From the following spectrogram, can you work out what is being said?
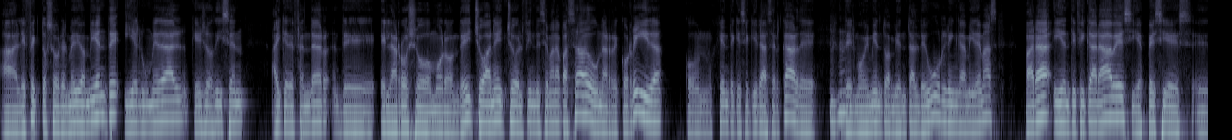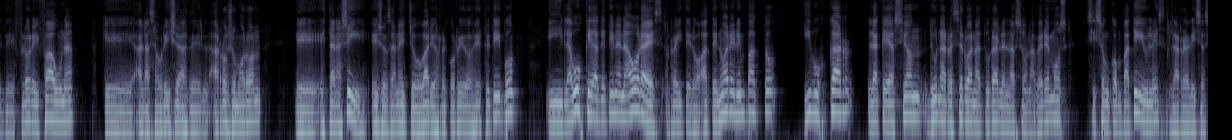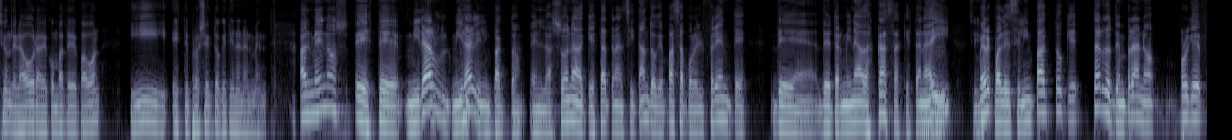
al efecto sobre el medio ambiente y el humedal que ellos dicen hay que defender del el arroyo Morón. De hecho, han hecho el fin de semana pasado una recorrida con gente que se quiera acercar de, del movimiento ambiental de Burlingame y demás, para identificar aves y especies eh, de flora y fauna que a las orillas del arroyo Morón eh, están allí. Ellos han hecho varios recorridos de este tipo y la búsqueda que tienen ahora es, reitero, atenuar el impacto y buscar la creación de una reserva natural en la zona. Veremos si son compatibles la realización de la obra de combate de pavón y este proyecto que tienen en mente. Al menos este, mirar, mirar el impacto en la zona que está transitando, que pasa por el frente de, determinadas casas que están ahí, ver cuál es el impacto, que tarde o temprano, porque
